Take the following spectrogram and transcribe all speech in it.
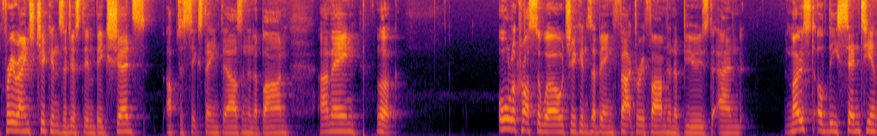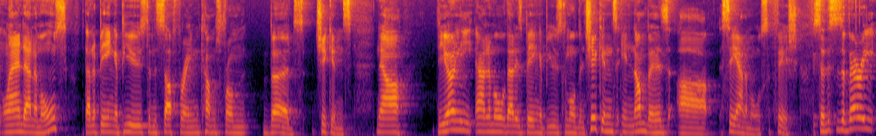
Free range chickens are just in big sheds, up to 16,000 in a barn. I mean, look, all across the world, chickens are being factory farmed and abused, and most of the sentient land animals that are being abused and the suffering comes from birds, chickens. Now, the only animal that is being abused more than chickens in numbers are sea animals, fish. So this is a very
